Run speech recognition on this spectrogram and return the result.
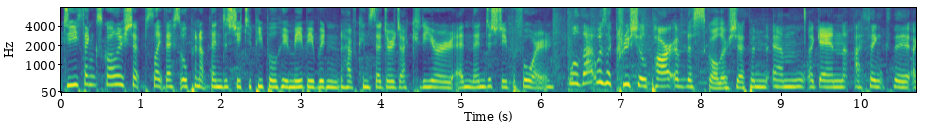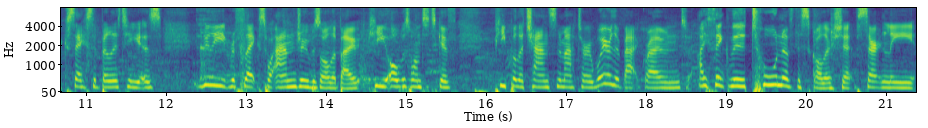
Do you think scholarships like this open up the industry to people who maybe wouldn't have considered a career in the industry before? Well, that was a crucial part of this scholarship, and um, again, I think the accessibility is really reflects what Andrew was all about. He always wanted to give people a chance no matter where their background. I think the tone of the scholarship certainly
